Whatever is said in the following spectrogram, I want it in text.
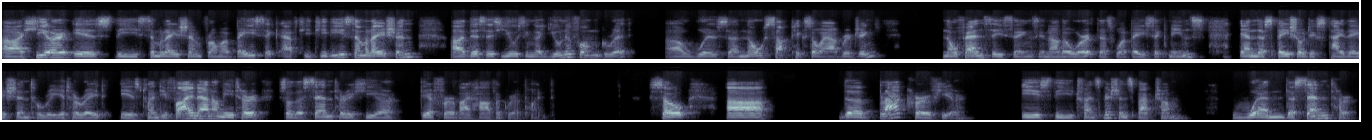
uh, here is the simulation from a basic FDTD simulation. Uh, this is using a uniform grid uh, with uh, no subpixel averaging, no fancy things, in other words, that's what basic means. And the spatial discretization, to reiterate, is 25 nanometer. So the center here differ by half a grid point. So uh, the black curve here is the transmission spectrum when the center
